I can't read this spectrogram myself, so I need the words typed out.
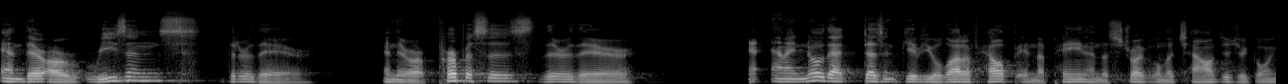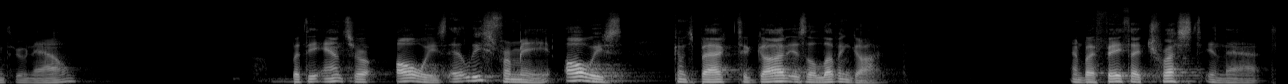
And there are reasons that are there, and there are purposes that are there, and I know that doesn't give you a lot of help in the pain and the struggle and the challenges you're going through now. But the answer always, at least for me, always comes back to God is a loving God. And by faith, I trust in that.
